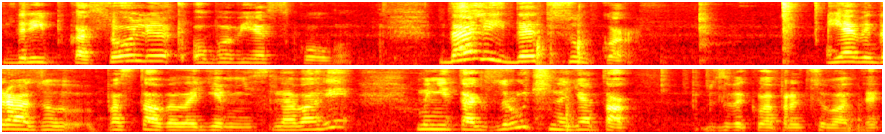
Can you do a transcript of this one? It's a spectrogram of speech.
Дрібка солі обов'язково. Далі йде цукор. Я відразу поставила ємність на ваги. Мені так зручно, я так звикла працювати.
